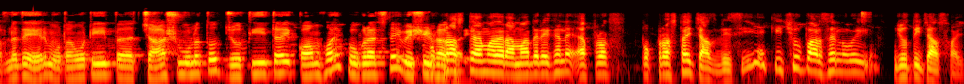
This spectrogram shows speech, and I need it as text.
আপনাদের মোটামুটি চাষ মূলত জ্যোতিটাই কম হয় পোকরাজটাই বেশিরভাগ হয়। পোকরাসটা আমাদের আমাদের এখানে অ্যাপ্রক্স পোকরাসটাই চাষ বেশি কিছু পার্সেন্ট ওই জ্যোতি চাষ হয়।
